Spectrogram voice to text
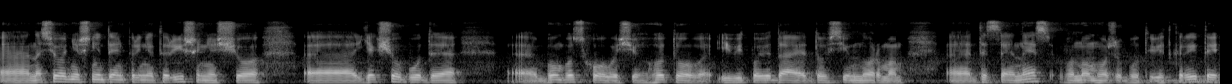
Е, на сьогоднішній день прийнято рішення, що е, якщо буде бомбосховище готове і відповідає до всім нормам е, ДСНС, воно може бути відкрите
